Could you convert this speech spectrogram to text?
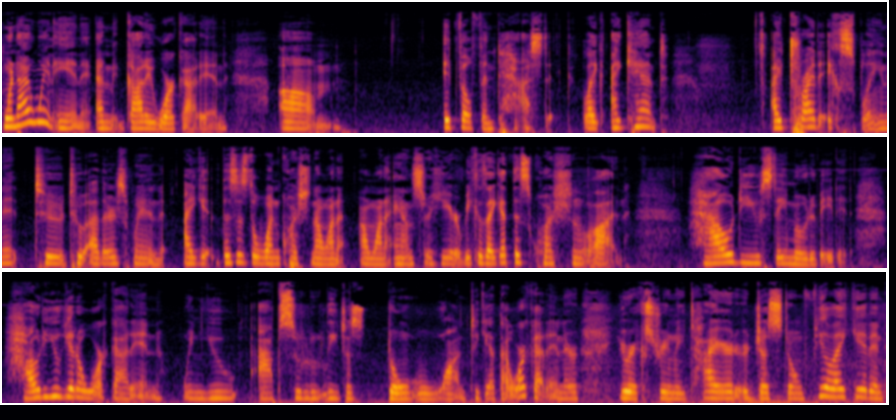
when I went in and got a workout in, um, it felt fantastic. Like I can't I try to explain it to to others when I get this is the one question I want to I want to answer here because I get this question a lot. How do you stay motivated? How do you get a workout in when you absolutely just don't want to get that workout in or you're extremely tired or just don't feel like it and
